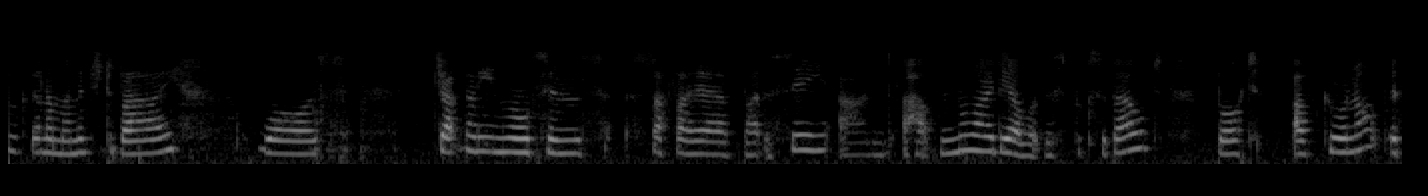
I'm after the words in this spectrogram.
book that I managed to buy was Jacqueline Wilson's Sapphire by the Sea and I have no idea what this book's about but I've grown up with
